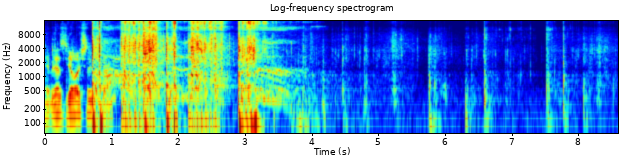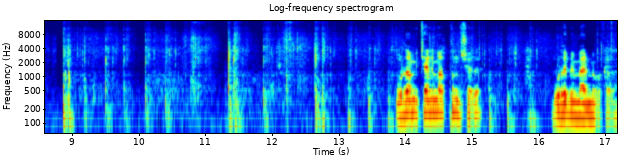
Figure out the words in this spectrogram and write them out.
Ya biraz yavaşladık şu an. Buradan bir kendimi attım dışarı. Burada bir mermi bakalım.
